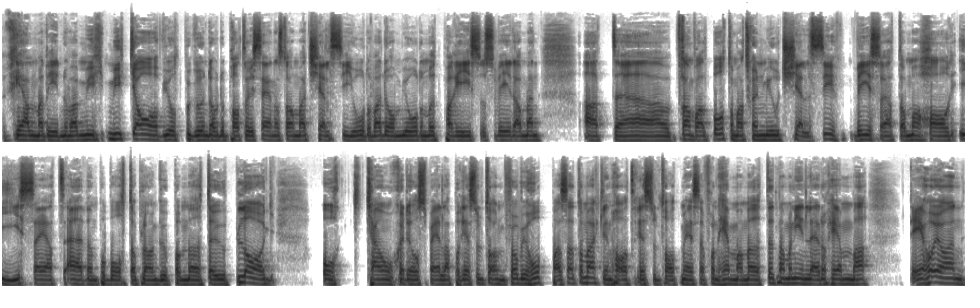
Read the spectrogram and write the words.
Real Madrid. Det var mycket, avgjort på grund av, det pratade vi senast om, att Chelsea gjorde vad de gjorde mot Paris och så vidare. Men att eh, framförallt bortamatchen mot Chelsea visar att de har i sig att även på bortaplan gå upp och möta upp lag och kanske då spela på resultat. Får vi hoppas att de verkligen har ett resultat med sig från hemmamötet när man inleder hemma. Det har jag en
